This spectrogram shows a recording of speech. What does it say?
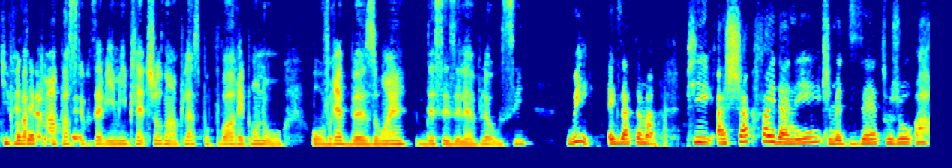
Qui Probablement parce que vous aviez mis plein de choses en place pour pouvoir répondre aux, vrais besoins de ces élèves-là aussi. Oui, exactement. Puis à chaque fin d'année, je me disais toujours, ah,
